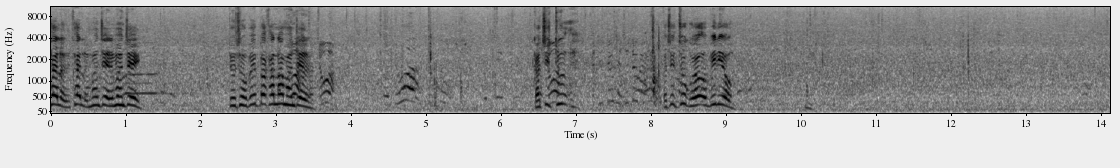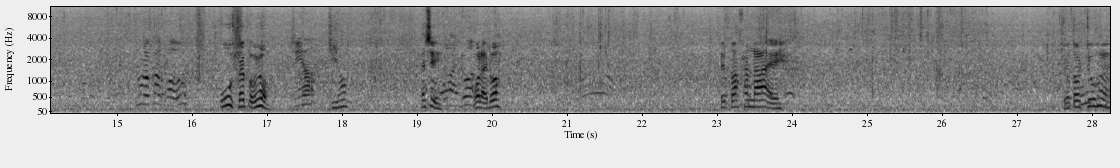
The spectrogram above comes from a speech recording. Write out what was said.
Taylor, Taylor, Manji, Manji. Cho cho biết bác năm Manji. Cả chị chú, cả chị chú 오, 잘 봐요. 지요? 지요? 다시. 뭐 lại đua. Thế bác hắn này. Chú to chú hả?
